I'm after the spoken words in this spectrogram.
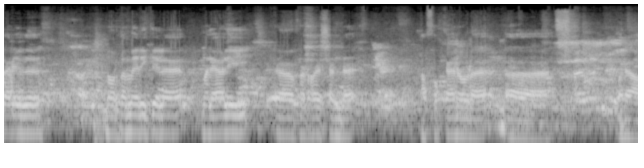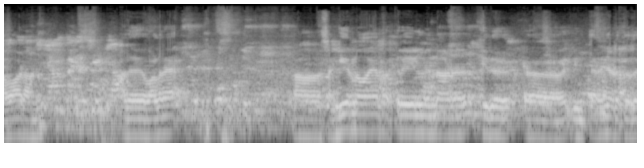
കാര്യം ഇത് നോർത്ത് അമേരിക്കയിലെ മലയാളി ഫെഡറേഷന്റെ അഫക്കാനോടെ ഒരു അവാർഡാണ്. അത് വളരെ സങ്കീർണമായ പ്രക്രിയയിൽ നിന്നാണ് ഇത് ഈ തിരഞ്ഞെടുത്തത്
